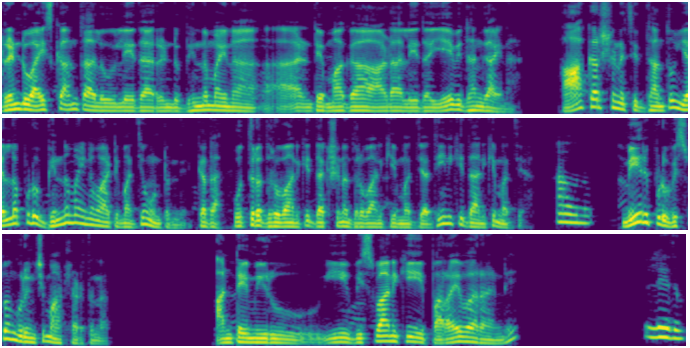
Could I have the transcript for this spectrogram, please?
రెండు అయస్కాంతాలు లేదా రెండు భిన్నమైన అంటే మగ ఆడ లేదా ఏ విధంగా అయినా ఆకర్షణ సిద్ధాంతం ఎల్లప్పుడూ భిన్నమైన వాటి మధ్య ఉంటుంది కదా? ఉత్తర ధ్రువానికి దక్షిణ ధ్రువానికి మధ్య దీనికి దానికి మధ్య. అవును. మీరిప్పుడు విశ్వం గురించి మాట్లాడుతున్నారు. అంటే మీరు ఈ విశ్వానికి పరాయవారా అండి? లేదు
